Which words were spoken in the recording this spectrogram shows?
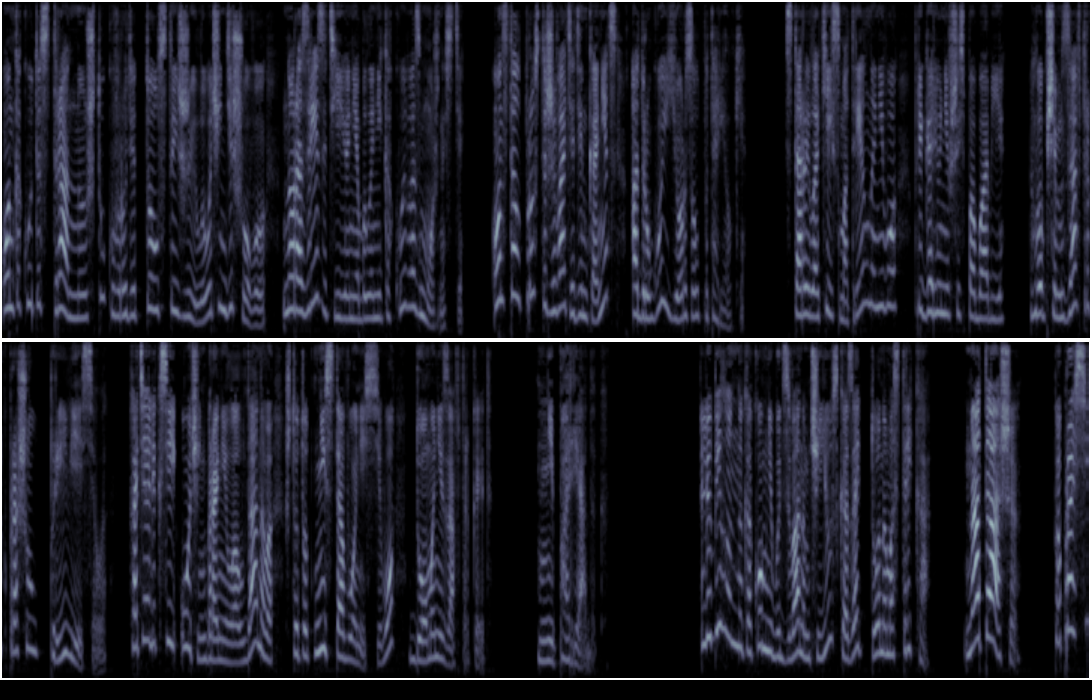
Он какую-то странную штуку, вроде толстой жилы, очень дешевую, но разрезать ее не было никакой возможности. Он стал просто жевать один конец, а другой ёрзал по тарелке. Старый лакей смотрел на него, пригорюнившись по бабье. В общем, завтрак прошел привесело. Хотя Алексей очень бронил Алданова, что тот ни с того ни с сего дома не завтракает. Непорядок. Любил он на каком-нибудь званом чаю сказать тоном остряка. «Наташа, попроси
